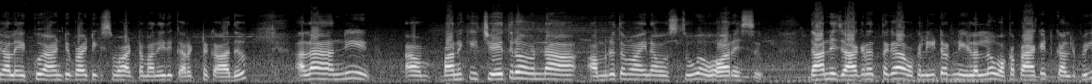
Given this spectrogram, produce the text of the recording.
చాలా ఎక్కువ యాంటీబయాటిక్స్ వాడటం అనేది కరెక్ట్ కాదు. అలా అన్ని మనకి చేతిలో ఉన్న అమృతమైన వస్తువు ఓఆర్ఎస్. దాన్ని జాగ్రత్తగా ఒక లీటర్ నీళ్ళల్లో ఒక ప్యాకెట్ కలిపి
